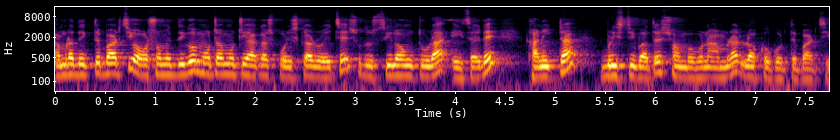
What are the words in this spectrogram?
আমরা দেখতে পাচ্ছি অসমের দিকেও মোটামুটি আকাশ পরিষ্কার রয়েছে। শুধু শিলং, তুরা এই সাইডে খানিকটা বৃষ্টিপাতের সম্ভাবনা আমরা লক্ষ্য করতে পারছি।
